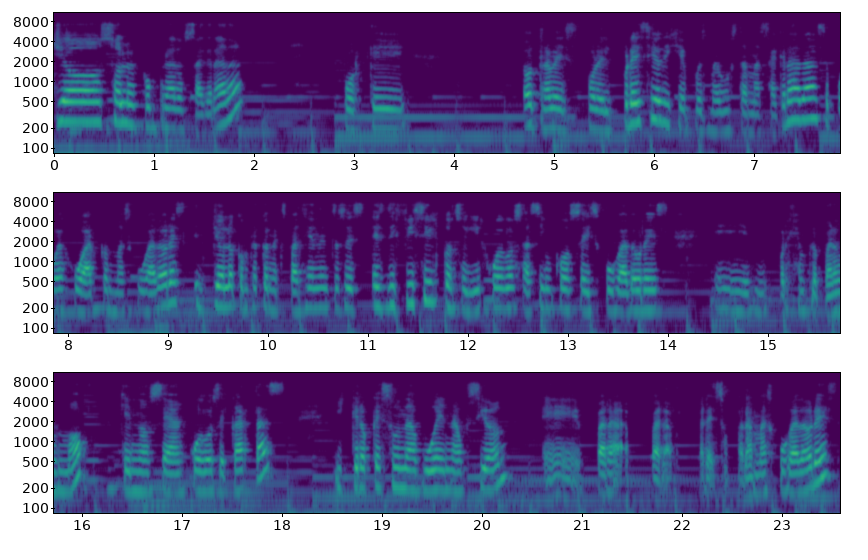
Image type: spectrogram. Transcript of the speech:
Yo solo he comprado Sagrada porque otra vez, por el precio dije, pues me gusta más Sagrada, se puede jugar con más jugadores. Yo lo compré con expansión, entonces es difícil conseguir juegos a 5 o 6 jugadores, eh, por ejemplo, para un mob, que no sean juegos de cartas. Y creo que es una buena opción eh, para, para, para eso, para más jugadores.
